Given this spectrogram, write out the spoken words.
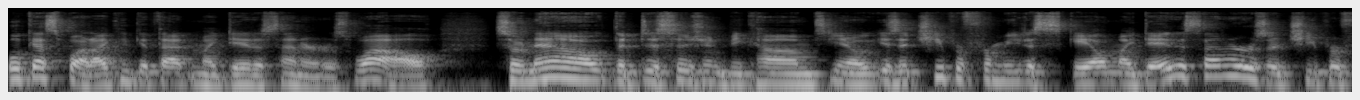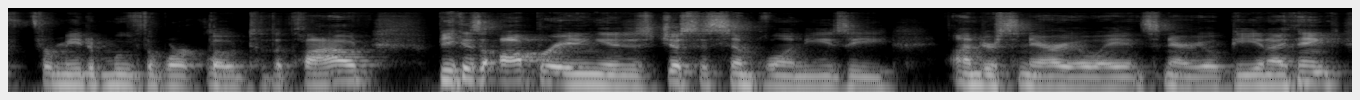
Well, guess what? I can get that in my data center as well. So now the decision becomes, you know, is it cheaper for me to scale my data center or is it cheaper for me to move the workload to the cloud? Because operating it is just as simple and easy under scenario A and scenario B. And I think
